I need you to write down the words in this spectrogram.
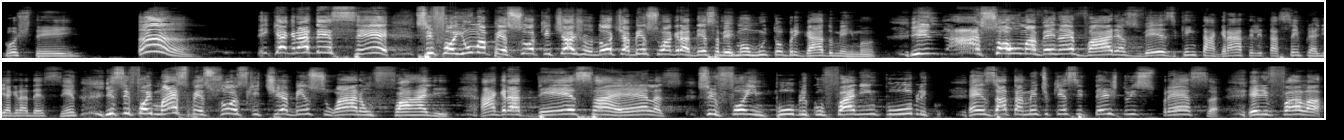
gostei. Ah, tem que agradecer. Se foi uma pessoa que te ajudou, te abençoou, agradeça, meu irmão. Muito obrigado, minha irmã. E ah, só uma vez, não é várias vezes. Quem está grato, ele está sempre ali agradecendo. E se foi mais pessoas que te abençoaram, fale. Agradeça a elas. Se foi em público, fale em público. É exatamente o que esse texto expressa. Ele fala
